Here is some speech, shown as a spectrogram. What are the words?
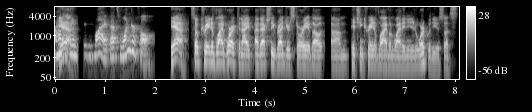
I have yeah. to thank Creative Live. That's wonderful. Yeah, so Creative Live worked, and I've I've actually read your story about um, pitching Creative Live and why they needed to work with you. So it's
